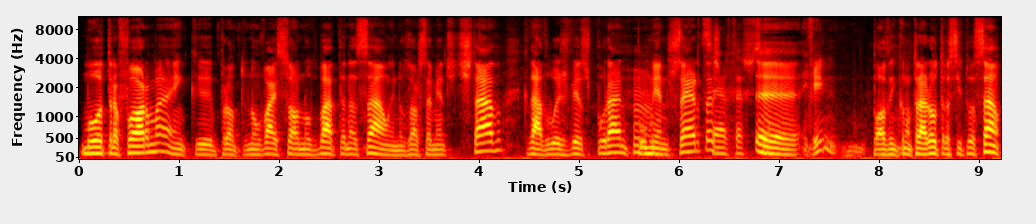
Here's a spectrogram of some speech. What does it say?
uma outra forma em que, pronto, não vai só no debate da nação e nos orçamentos de Estado, que dá duas vezes por ano, hum, pelo menos certas. certas uh, enfim, pode encontrar outra situação,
